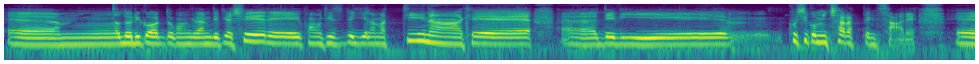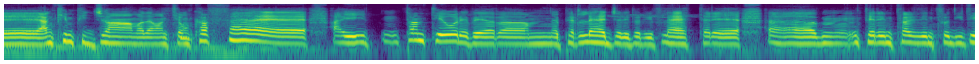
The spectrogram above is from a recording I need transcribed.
eh, lo ricordo con grande piacere. Quando ti svegli la mattina che eh, devi così cominciare a pensare, eh, anche in pigiama davanti a un caffè, hai tante ore per, per leggere, per riflettere, ehm, per entrare dentro di te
